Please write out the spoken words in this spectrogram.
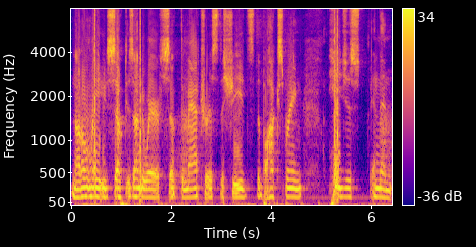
not only soaked his underwear, soaked the mattress, the sheets, the box spring. He just, and then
